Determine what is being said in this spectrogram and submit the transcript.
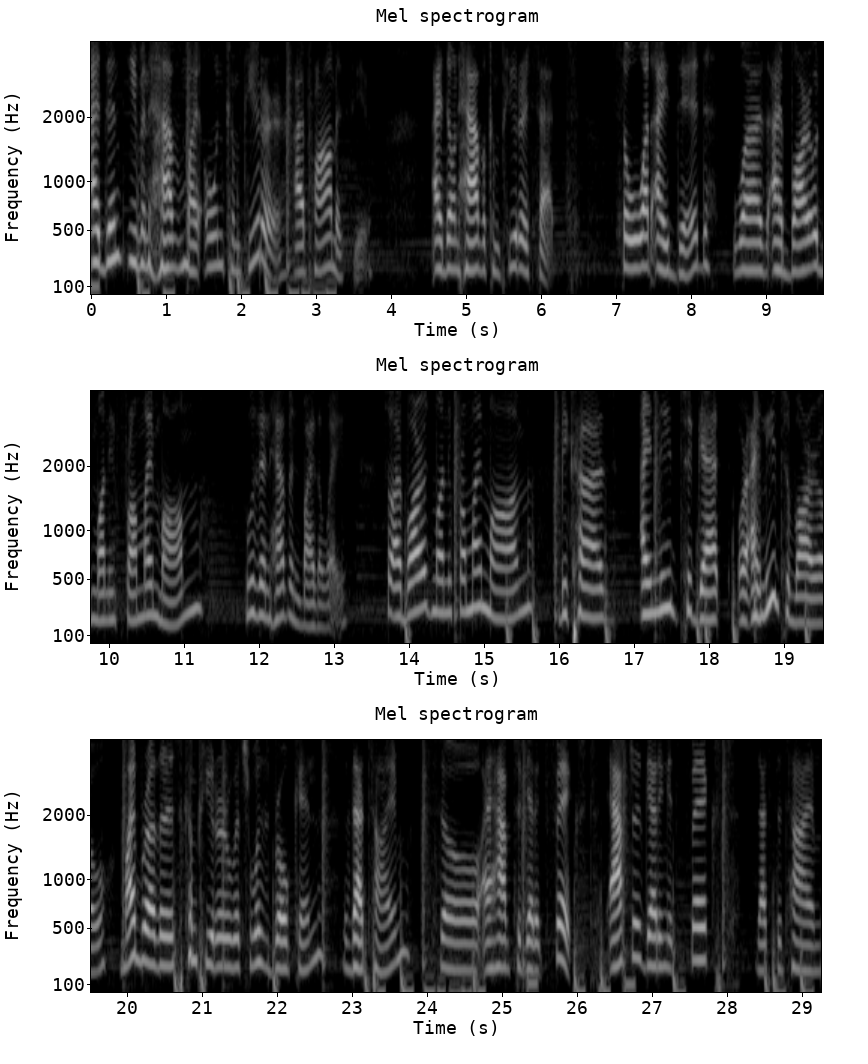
I didn't even have my own computer, I promise you. I don't have a computer set. So, what I did was I borrowed money from my mom, who's in heaven, by the way. So, I borrowed money from my mom because I need to get or I need to borrow my brother's computer, which was broken that time. So I have to get it fixed. After getting it fixed, that's the time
